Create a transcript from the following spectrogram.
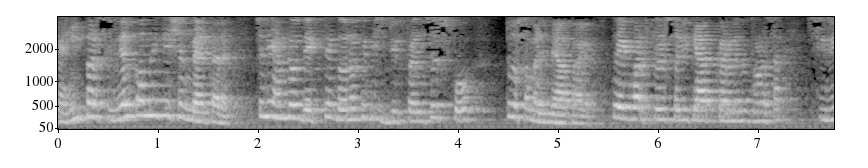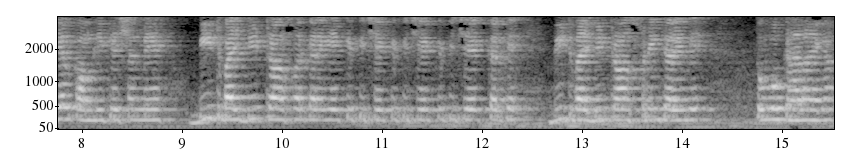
कहीं पर सीरियल कम्युनिकेशन बेहतर है। चलिए, हम लोग देखते हैं दोनों के बीच डिफरेंसेस को तो समझ में आ पाए तो एक बार फिर से रिकैप कर लेते थोड़ा सा सीरियल कॉम्युनिकेशन में बीट बाय बीट ट्रांसफ़र करेंगे, एक के पीछे, एक के पीछे, एक के पीछे, एक करके बीट बाय बीट ट्रांसफरिंग करेंगे। तो वो कहलाएगा।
